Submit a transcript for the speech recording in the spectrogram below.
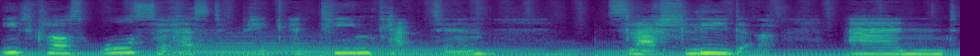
Each class also has to pick a team captain slash leader and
